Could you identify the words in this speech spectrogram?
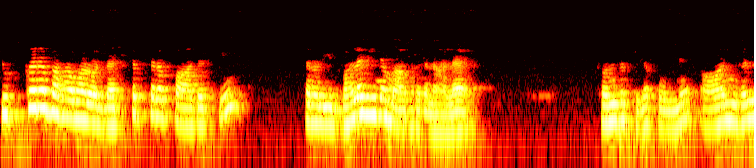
சுக்கர பகவானோட நட்சத்திர பாதத்தின் தன்னுடைய பலவீனம் ஆகிறதுனால சொந்தத்தில் பொண்ணு ஆண்கள்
